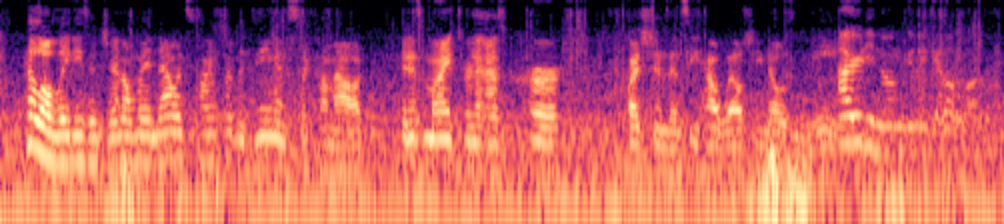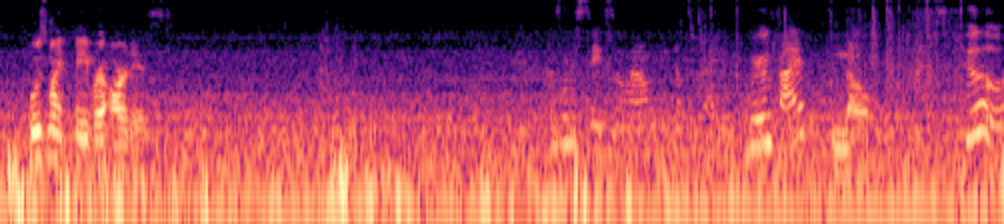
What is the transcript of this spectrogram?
Hello, ladies and gentlemen. Now it's time for the demons to come out. It is my turn to ask her questions and see how well she knows me. I already know I'm gonna get a lot. Who's my favorite artist? I was gonna say some. I don't think that's right. Maroon Five. No. Who?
